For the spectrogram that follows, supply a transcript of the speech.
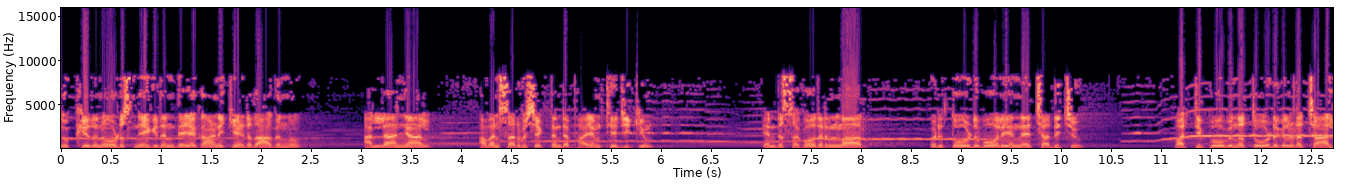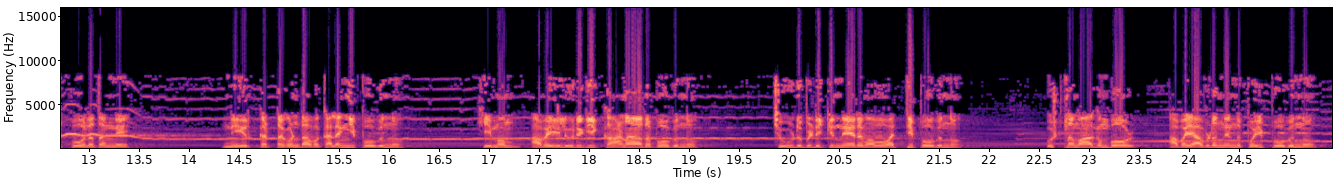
ദുഃഖിതനോട് സ്നേഹിതൻ ദയ കാണിക്കേണ്ടതാകുന്നു. അല്ലാഞ്ഞാൽ അവൻ സർവശക്തന്റെ ഭയം ത്യജിക്കും. എന്റെ സഹോദരന്മാർ ഒരു തോട് പോലെ എന്നെ ചതിച്ചു. വറ്റിപ്പോകുന്ന തോടുകളുടെ ചാൽ പോലെ തന്നെ നീർക്കട്ട കൊണ്ട് അവ കലങ്ങിപ്പോകുന്നു. ഹിമം അവയിൽ ഉരുകി കാണാതെ പോകുന്നു. ചൂടുപിടിക്കുന്നേരം അവ വറ്റിപ്പോകുന്നു. ഉഷ്ണമാകുമ്പോൾ അവ അവിടെ നിന്ന് പൊയ്പോകുന്നു.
